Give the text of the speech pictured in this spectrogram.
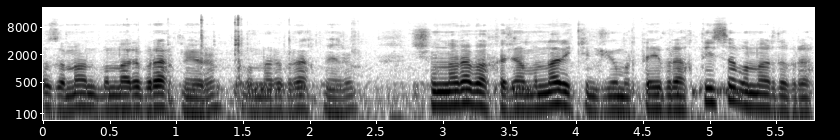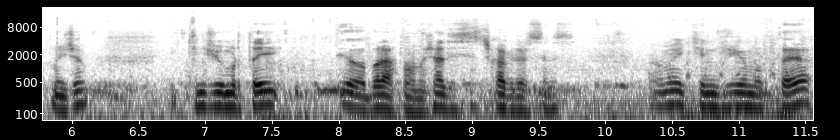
O zaman bunları bırakmıyorum. Bunları bırakmıyorum. Şunlara bakacağım. Bunlar ikinci yumurtayı bıraktıysa bunları da bırakmayacağım. İkinci yumurtayı yok bırakmamış. Hadi siz çıkabilirsiniz. Ama ikinci yumurtaya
